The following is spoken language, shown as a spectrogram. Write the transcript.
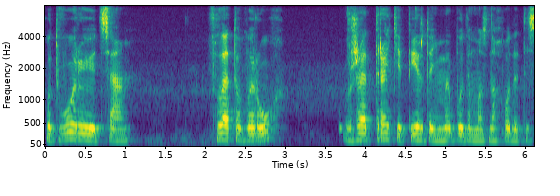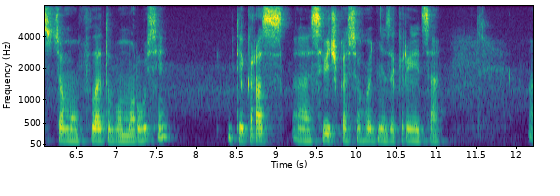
утворюється флетовий рух. Вже третій тиждень ми будемо знаходитись в цьому флетовому русі. От якраз е, свічка сьогодні закриється е,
